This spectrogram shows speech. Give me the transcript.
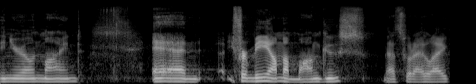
in your own mind. And for me, I'm a mongoose. That's what I like.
